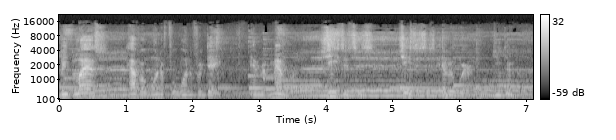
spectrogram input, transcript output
Be blessed. Have a wonderful, wonderful day. And remember, Jesus is Jesus is everywhere you go.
